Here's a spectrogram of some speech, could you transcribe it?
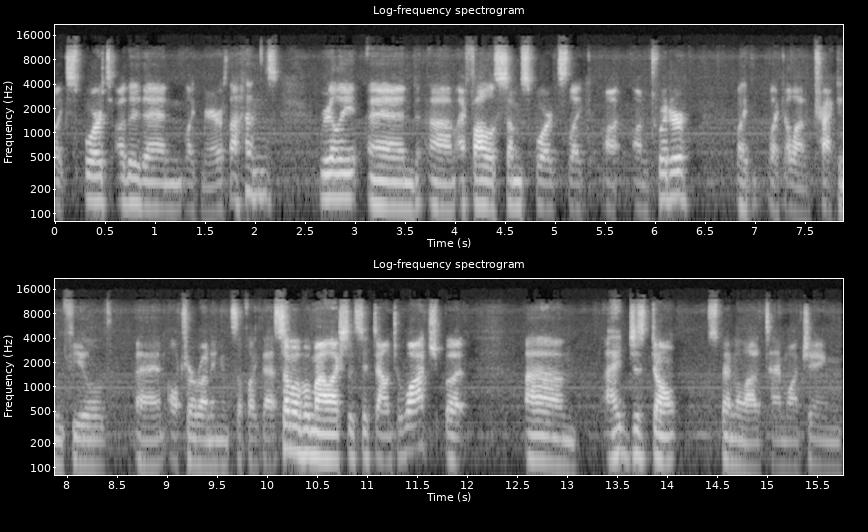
like sports other than like marathons, really. And um, I follow some sports like on, on Twitter, like like a lot of track and field and ultra running and stuff like that. Some of them I'll actually sit down to watch, but um, I just don't spend a lot of time watching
